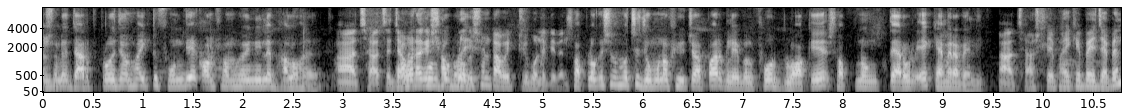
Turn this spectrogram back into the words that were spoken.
আসলে যার প্রয়োজন হয় একটু ফোন দিয়ে কনফার্ম হয়ে নিলে ভালো হয় আচ্ছা আচ্ছা যাওয়ার আগে সব। লোকেশনটা আবার একটু বলে দিবেন। সব লোকেশন হচ্ছে Jamuna Future Park level four ব্লকে স্বপ্ন তেরোর এ ক্যামেরা ভ্যালি আচ্ছা আসলে ভাইকে পেয়ে যাবেন।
